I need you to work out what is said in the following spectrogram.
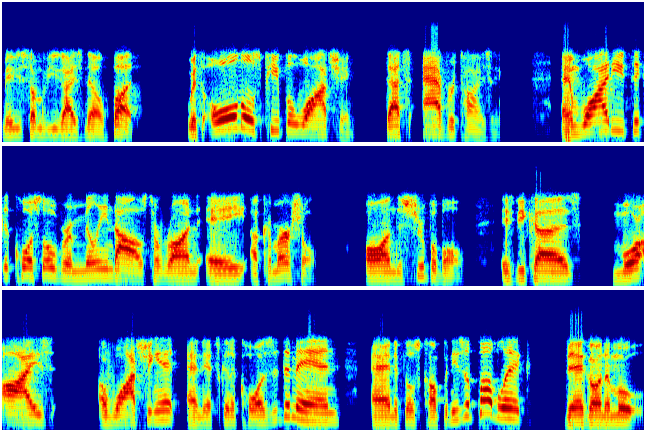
Maybe some of you guys know. But with all those people watching, that's advertising. And why do you think it costs over a million dollars to run a, a commercial on the Super Bowl? Is because more eyes are watching it and it's going to cause a demand. And if those companies are public, they're going to move.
